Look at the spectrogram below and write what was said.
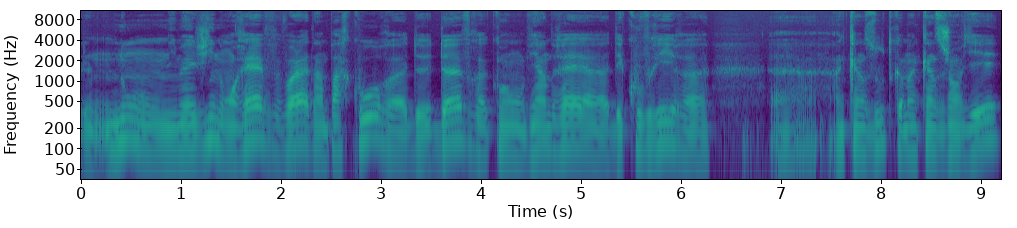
Nous, on imagine, on rêve voilà, d'un parcours euh, d'œuvres qu'on viendrait euh, un 15 août comme un 15 janvier,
